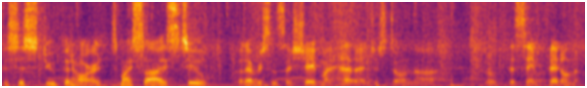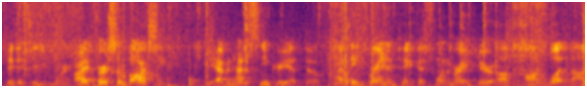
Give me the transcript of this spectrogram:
This is stupid hard. It's my size too. But ever since I shaved my head, I just don't uh, Don't get the same fit on the fitteds anymore. All right, first unboxing. We haven't had a sneaker yet though. I think Brandon picked this one right here up on Whatnot.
